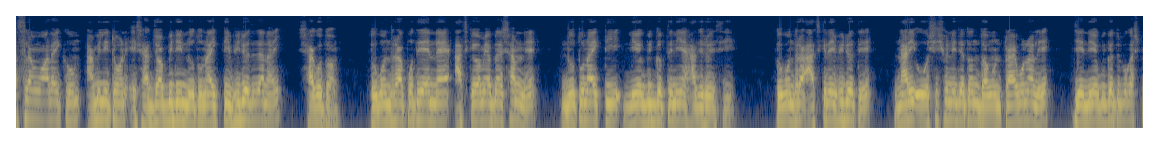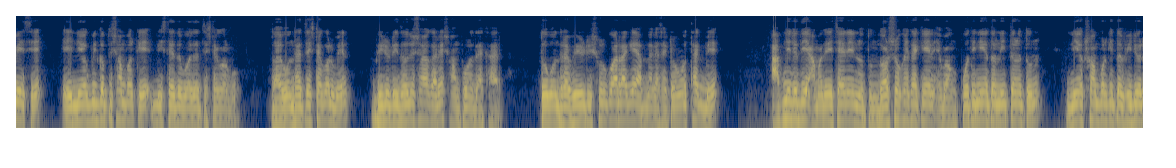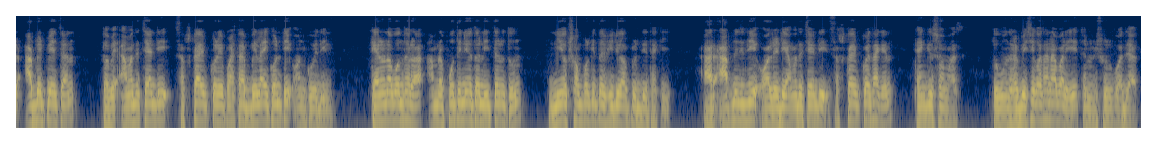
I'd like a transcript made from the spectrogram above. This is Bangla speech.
আসসালামু আলাইকুম, আমি লিটন, এশার জব বিডির নতুন একটি ভিডিওতে জানাই স্বাগতম। তো বন্ধুরা, প্রতিদিন ন্যায় আজকেও আমি আপনাদের সামনে নতুন একটি নিয়োগ বিজ্ঞপ্তি নিয়ে হাজির হয়েছি। তো বন্ধুরা, আজকের এই ভিডিওতে নারী ও শিশু নির্যাতন দমন ট্রাইব্যুনালে যে নিয়োগ বিজ্ঞপ্তি প্রকাশ পেয়েছে, এই নিয়োগ বিজ্ঞপ্তি সম্পর্কে বিস্তারিত বোঝার চেষ্টা করব। তবে বন্ধুরা, চেষ্টা করবেন ভিডিওটি ধৈর্য সহকারে সম্পূর্ণ দেখার। তো বন্ধুরা, ভিডিওটি শুরু করার আগে আপনার কাছে একটা অনুরোধ থাকবে আপনি যদি আমাদের এই চ্যানেলে নতুন দর্শক হয়ে থাকেন এবং প্রতিনিয়ত নিত্য নতুন নিয়োগ সম্পর্কিত ভিডিওর আপডেট পেয়ে চান, তবে আমাদের চ্যানেলটি সাবস্ক্রাইব করে পাশে বেল আইকনটি অন করে দিন। কেননা বন্ধুরা, আমরা প্রতিনিয়ত নিত্য নতুন নিয়োগ সম্পর্কিত ভিডিও আপলোড দিয়ে থাকি। আর আপনি যদি অলরেডি আমাদের চ্যানেলটি সাবস্ক্রাইব করে থাকেন থ্যাংক ইউ সো মাচ তো বন্ধুরা, বেশি কথা না বাড়িয়ে চলুন শুরু করা যাক।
